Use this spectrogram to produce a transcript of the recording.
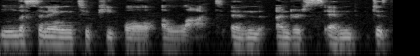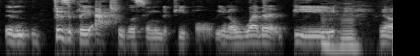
listening to people a lot and under and just and physically actually listening to people you know whether it be Mhm. you know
